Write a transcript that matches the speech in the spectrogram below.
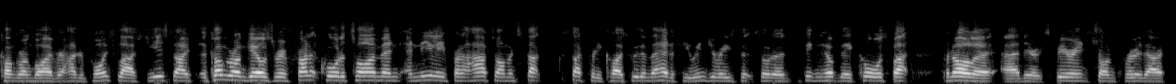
Kongorong by over 100 points last year. So the Kongorong girls were in front at quarter time and, and nearly in front at half time and stuck stuck pretty close with them. They had a few injuries that sort of didn't help their cause, but Penola, uh, their experience shone through. They're a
